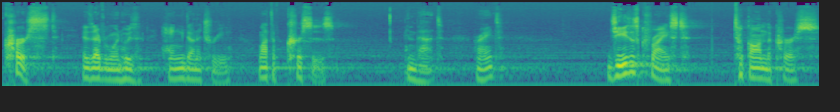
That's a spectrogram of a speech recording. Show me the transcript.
cursed is everyone who is hanged on a tree. Lots of curses in that, right? Jesus Christ took on the curse,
